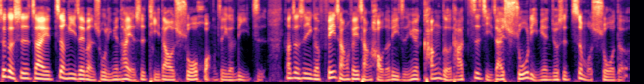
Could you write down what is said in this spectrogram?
这个是在《正义》这本书里面，他也是提到说谎这个例子。那这是一个非常非常好的例子，因为康德他自己在书里面就是这么说的。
